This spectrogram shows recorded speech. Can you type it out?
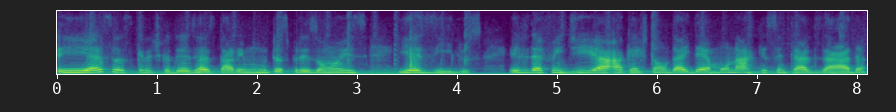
e essas críticas deles resultaram em muitas prisões e exílios. Ele defendia a questão da ideia monárquica centralizada,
